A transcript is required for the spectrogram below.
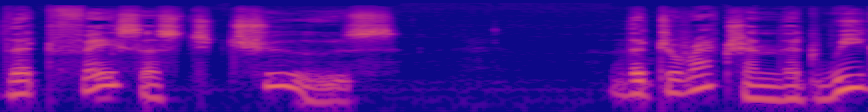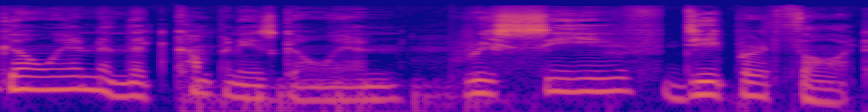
that face us to choose the direction that we go in and that companies go in receive deeper thought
